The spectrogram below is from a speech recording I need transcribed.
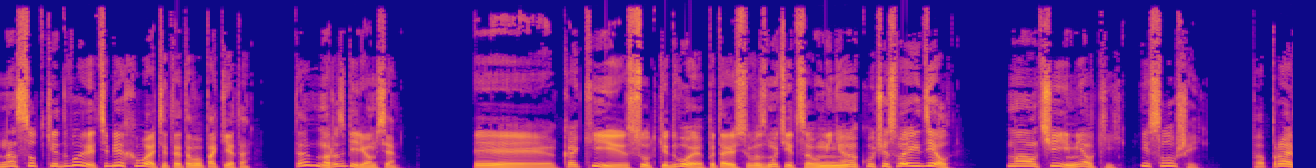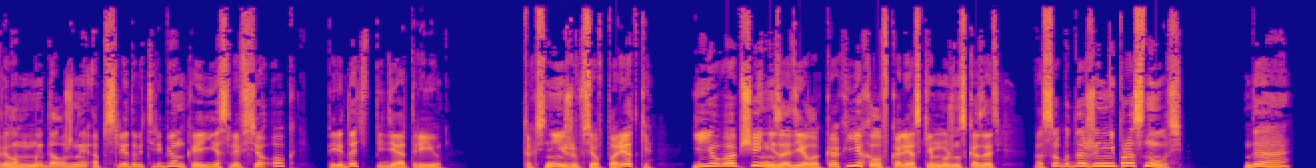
На сутки двое тебе хватит этого пакета. Там разберемся. Э какие сутки двое? Пытаюсь возмутиться. У меня куча своих дел. Молчи, мелкий, и слушай. По правилам мы должны обследовать ребенка и, если все ок, передать в педиатрию. Так с ней же все в порядке. Ее вообще не задело, как ехала в коляске, можно сказать, особо даже не проснулась. Да,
